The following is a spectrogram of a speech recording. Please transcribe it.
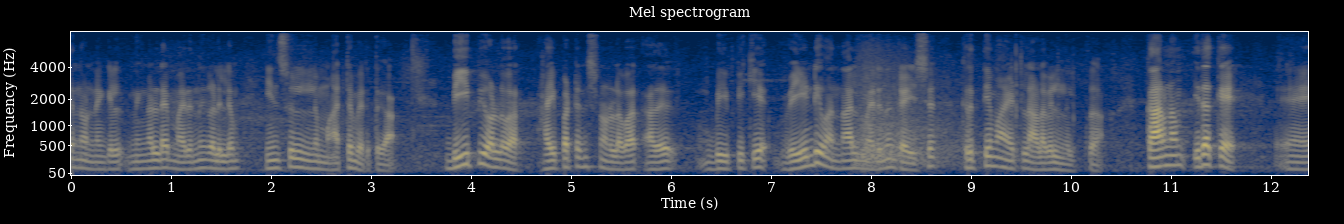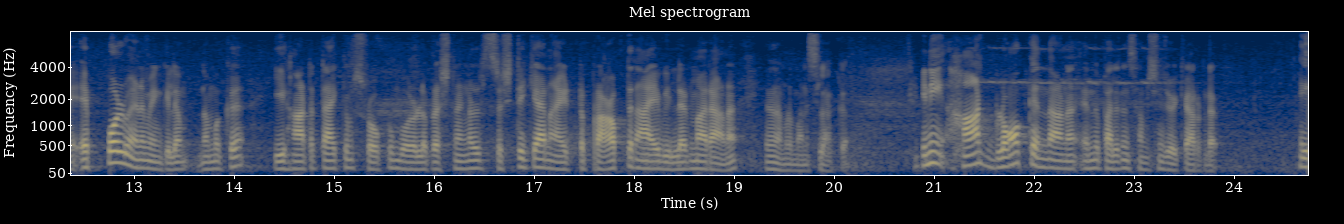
എന്നുണ്ടെങ്കിൽ നിങ്ങളുടെ മരുന്നുകളിലും ഇൻസുലിനിലും മാറ്റം വരുത്തുക. ബി പി ഉള്ളവർ ഹൈപ്പർ ടെൻഷൻ ഉള്ളവർ അത് ബി പിക്ക് വേണ്ടി വന്നാൽ മരുന്നും കഴിച്ച് കൃത്യമായിട്ടുള്ള അളവിൽ നിൽക്കുക. കാരണം ഇതൊക്കെ എപ്പോൾ വേണമെങ്കിലും നമുക്ക് ഈ ഹാർട്ട് അറ്റാക്കും സ്ട്രോക്കും പോലുള്ള പ്രശ്നങ്ങൾ സൃഷ്ടിക്കാനായിട്ട് പ്രാപ്തരായ വില്ലന്മാരാണ് എന്ന് നമ്മൾ മനസ്സിലാക്കുക. ഇനി ഹാർട്ട് ബ്ലോക്ക് എന്താണ് എന്ന് പലരും സംശയം ചോദിക്കാറുണ്ട്. ഈ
